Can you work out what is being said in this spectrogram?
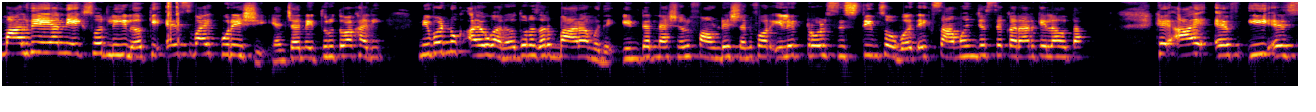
मालवीय यांनी एक्सवर लिहिलं की एस वाय कुरेशी यांच्या नेतृत्वाखाली निवडणूक आयोगानं दोन हजार बारा मध्ये international foundation for electoral system सोबत एक सामंजस्य करार केला होता. हे I F E S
